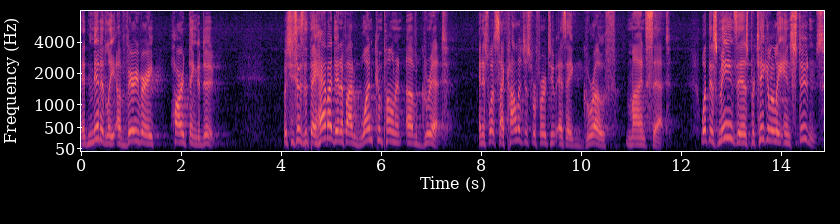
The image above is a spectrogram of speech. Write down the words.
admittedly a very, very hard thing to do. But she says that they have identified one component of grit, and it's what psychologists refer to as a growth mindset. What this means is, particularly in students,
